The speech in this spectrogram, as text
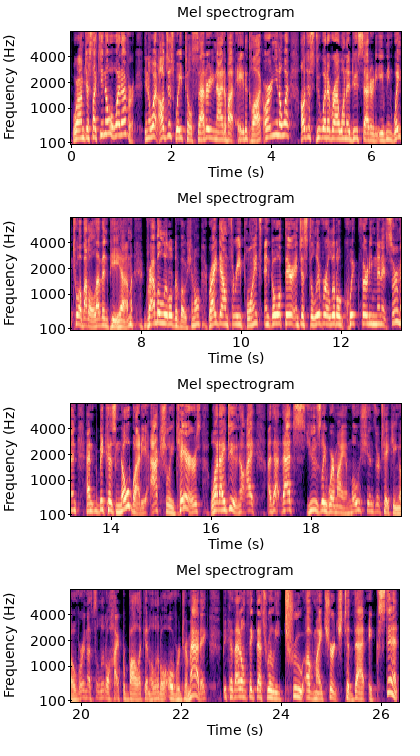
where I'm just like, you know what, whatever. You know what? I'll just wait till Saturday night about eight o'clock. Or you know what? I'll just do whatever I want to do Saturday evening, wait till about 11 p.m., grab a little devotional, write down three points and go up there and just deliver a little quick 30 minute sermon and because nobody actually cares what I do. Now, I, that, that's usually where my emotions are taking over. And that's a little hyperbolic and a little over dramatic because I don't think that's really true of my church to that extent.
